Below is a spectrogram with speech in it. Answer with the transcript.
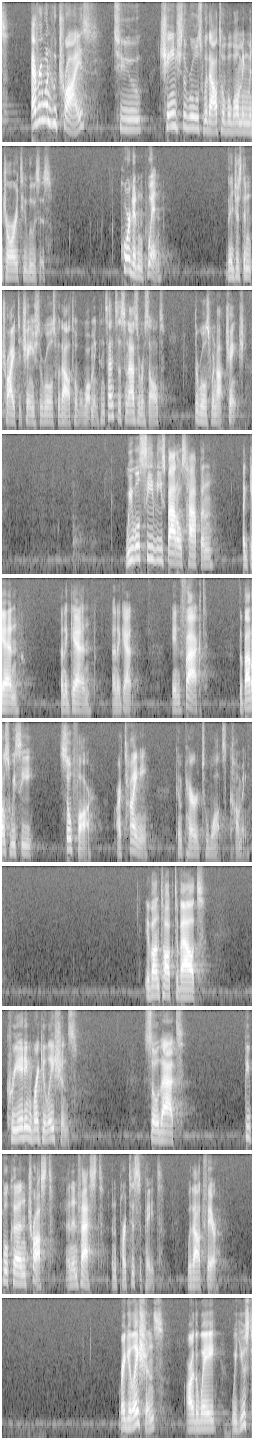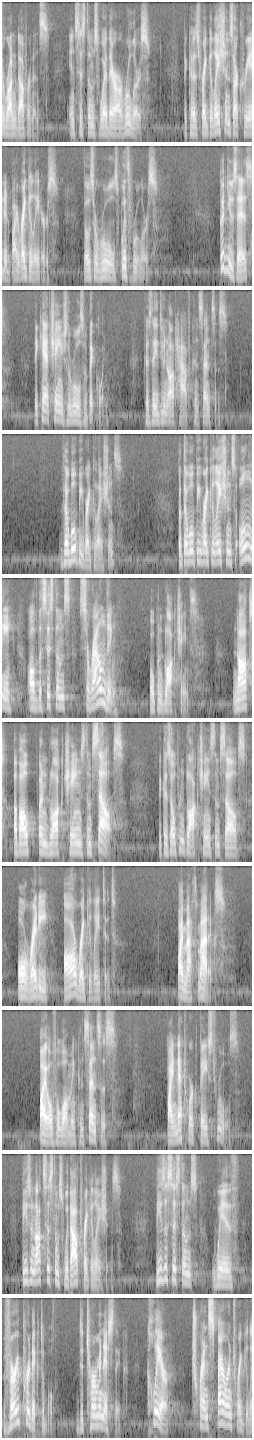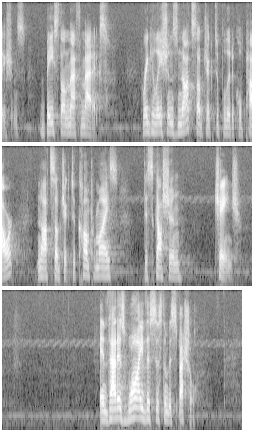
everyone who tries to change the rules without overwhelming majority loses. Core didn't win. They just didn't try to change the rules without overwhelming consensus, and as a result, the rules were not changed. We will see these battles happen again and again and again. In fact, the battles we see so far are tiny compared to what's coming. Ivan talked about creating regulations so that people can trust and invest and participate without fear. Regulations are the way we used to run governance in systems where there are rulers, because regulations are created by regulators. Those are rules with rulers. Good news is they can't change the rules of Bitcoin because they do not have consensus. There will be regulations, but there will be regulations only of the systems surrounding open blockchains, not of open blockchains themselves, because open blockchains themselves already are regulated by mathematics, by overwhelming consensus, by network-based rules. These are not systems without regulations. These are systems with very predictable, deterministic, clear, transparent regulations based on mathematics. Regulations not subject to political power, not subject to compromise, discussion, change. And that is why this system is special.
